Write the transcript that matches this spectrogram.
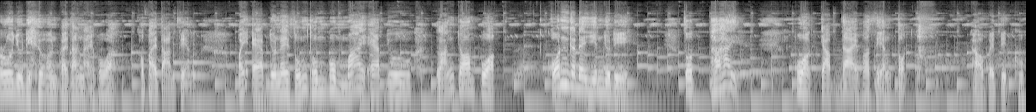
รู้อยู่ดีว่ามันไปทางไหนเพราะว่าเขาไปตามเสียง ไปแอบอยู่ในสมทุมพุ่มไม้แอบอยู่หลังจอมปลวก คนก็ได้ยินอยู่ดี สุดท้าย พวกจับได้เพราะเสียงตด เอาไปติดคุก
